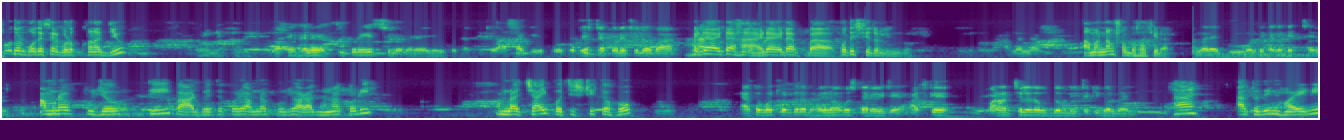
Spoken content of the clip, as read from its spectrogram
উত্তরপ্রদেশের গোরক্ষনাথ জিউ এখানে কি করে এসেছিল? মানে এই লিঙ্গটা? কিছু আশা কি প্রতিষ্ঠা করেছিল বা এটা এটা হ্যাঁ এটা এটা প্রতিষ্ঠিত লিঙ্গ। আপনার নাম? আমার নাম সব্যসাচী রায়। আপনার মন্দিরটাকে দেখছেন? আমরা পুজো দিই বার বেত করে আমরা পুজো আরাধনা করি। আমরা চাই প্রতিষ্ঠিত হোক। এত বছর ধরে ভগ্ন অবস্থায় রয়েছে। আজকে পাড়ার ছেলেরা উদ্যোগ নিয়েছে কি বলবেন? হ্যাঁ এতদিন হয়নি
